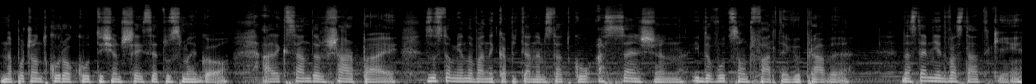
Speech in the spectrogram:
Na początku roku 1608 Alexander Sharpey został mianowany kapitanem statku Ascension i dowódcą czwartej wyprawy. Następnie dwa statki,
